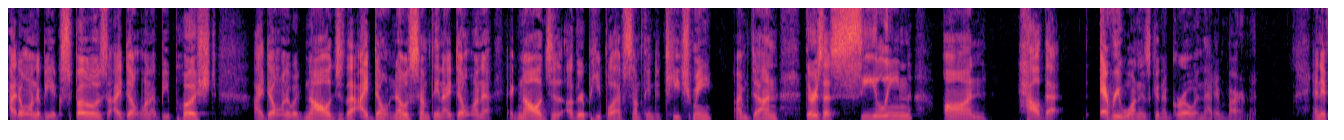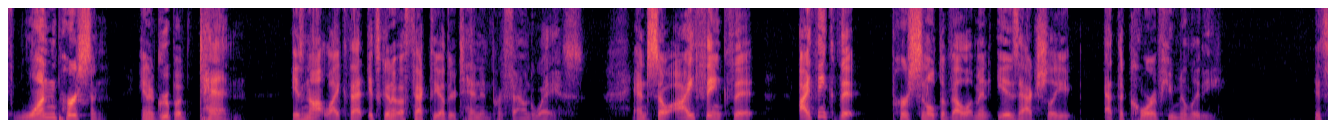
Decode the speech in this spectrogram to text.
I don't want to be exposed. I don't want to be pushed. I don't want to acknowledge that I don't know something. I don't want to acknowledge that other people have something to teach me. I'm done. There's a ceiling on how that everyone is going to grow in that environment. And if one person in a group of 10 is not like that, it's going to affect the other 10 in profound ways. And so I think that I think that personal development is actually at the core of humility. It's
